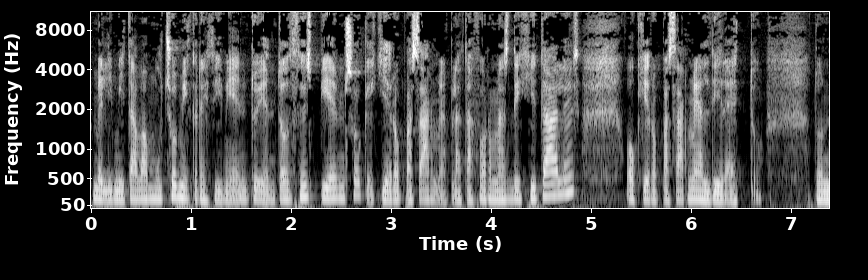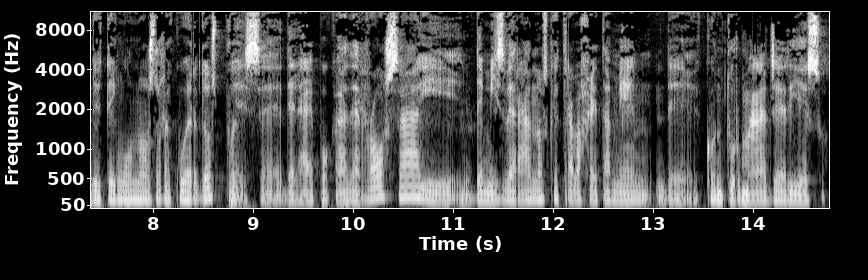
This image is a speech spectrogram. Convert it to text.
me limitaba mucho mi crecimiento y entonces pienso que quiero pasarme a plataformas digitales o quiero pasarme al directo, donde tengo unos recuerdos pues eh, de la época de Rosa y de mis veranos que trabajé también de, con Tour Manager y eso.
